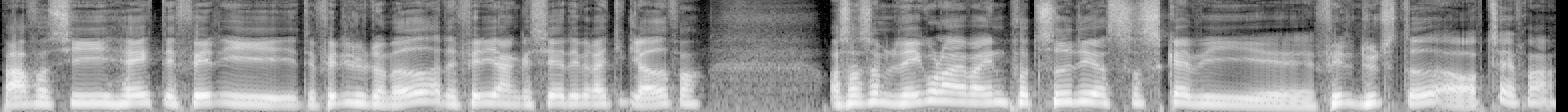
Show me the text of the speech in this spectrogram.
bare for at sige, hey, det er fedt, I, det er fedt, I lytter med, og det er fedt, I engagerer, det er vi rigtig glade for. Og så som Nikolaj var inde på tidligere, så skal vi øh, finde et nyt sted at optage fra.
